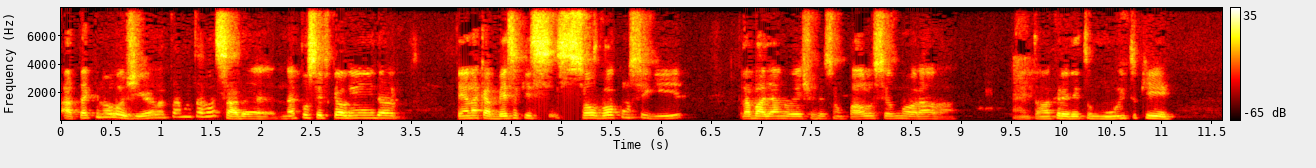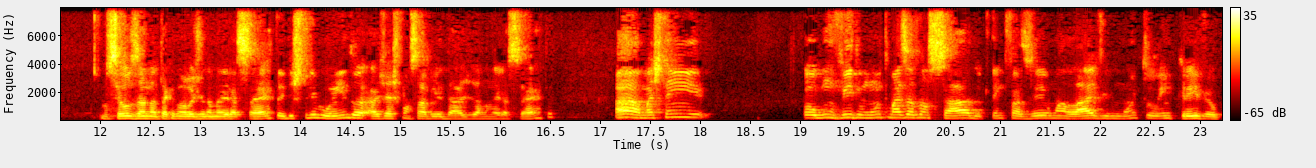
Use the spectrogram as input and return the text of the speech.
a tecnologia ela está muito avançada. Não é possível que alguém ainda tenha na cabeça que só vou conseguir trabalhar no eixo Rio São Paulo se eu morar lá. Então, acredito muito que você usando a tecnologia da maneira certa e distribuindo as responsabilidades da maneira certa. Ah, mas tem algum vídeo muito mais avançado que tem que fazer uma live muito incrível.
